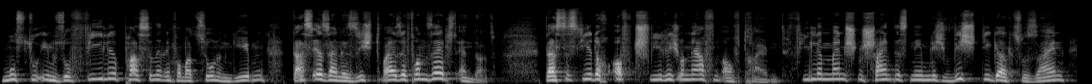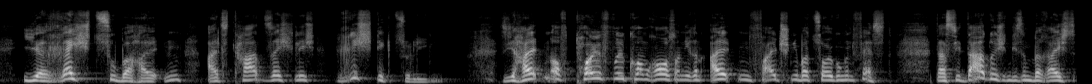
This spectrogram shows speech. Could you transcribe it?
musst du ihm so viele passende Informationen geben, dass er seine Sichtweise von selbst ändert. Das ist jedoch oft schwierig und nervenauftreibend. Viele Menschen scheint es nämlich wichtiger zu sein, ihr Recht zu behalten, als tatsächlich richtig zu liegen. Sie halten auf Teufel komm raus an ihren alten, falschen Überzeugungen fest. Dass sie dadurch in diesem Bereich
